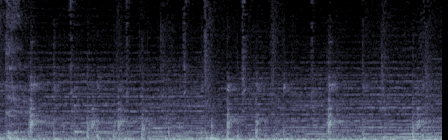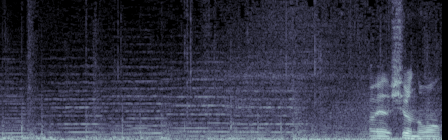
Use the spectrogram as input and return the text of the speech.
There. Oh yeah, shit on the wall.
